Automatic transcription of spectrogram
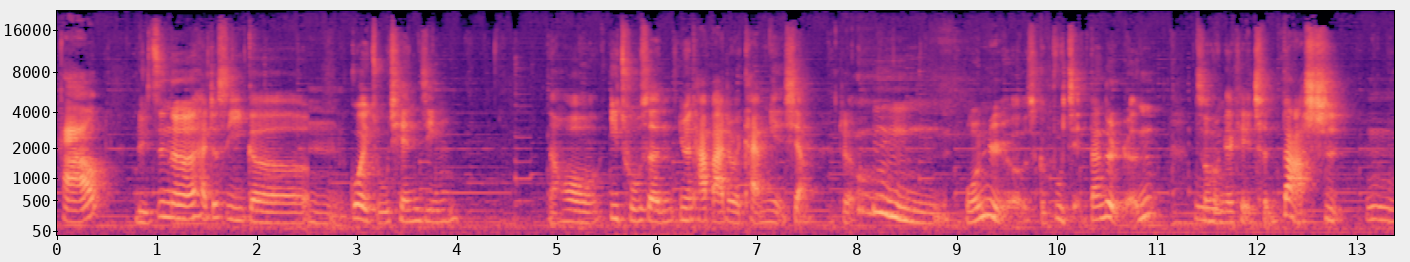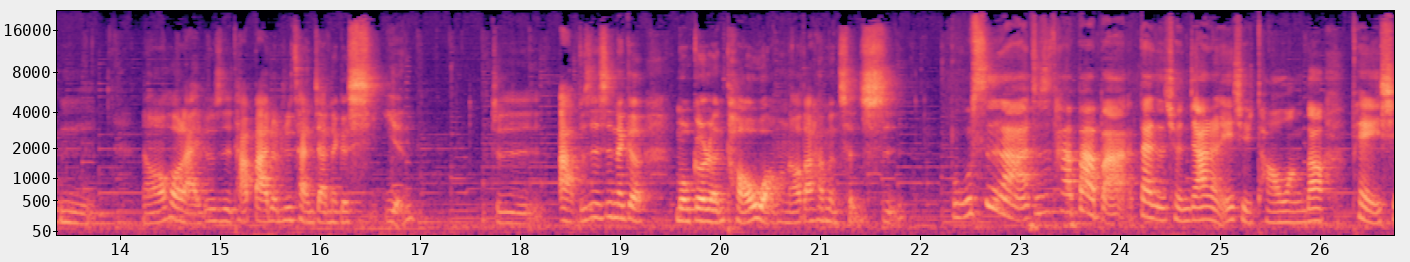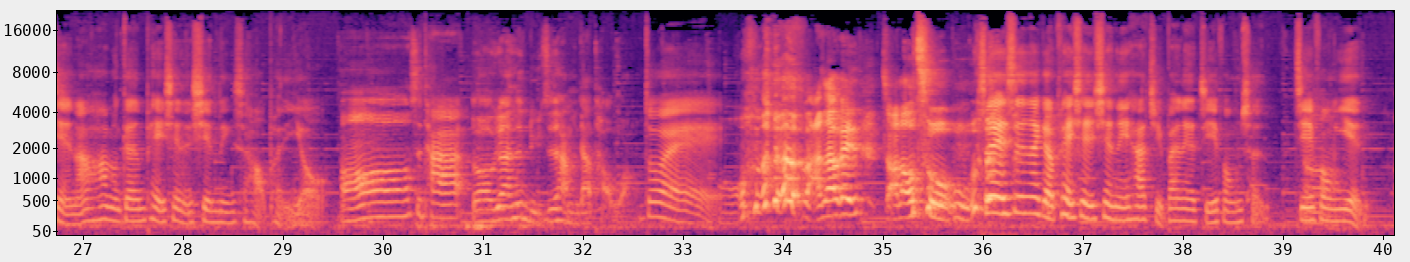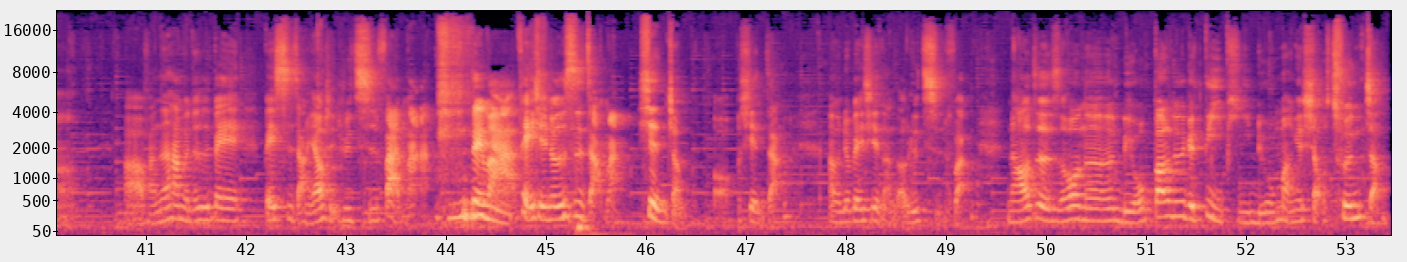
好，吕雉呢，她就是一个嗯。贵族千金，然后一出生，因为她爸就会看面相，就嗯，我女儿是个不简单的人，之后应该可以成大事。嗯，嗯，然后后来就是他爸就去参加那个喜宴，就是啊，不是是那个某个人逃亡，然后到他们城市，不是啦，就是他爸爸带着全家人一起逃亡到沛县，然后他们跟沛县的县令是好朋友。哦，是他，哦，原来是吕雉他们家逃亡，对，哦，马上被抓到错误。所以是那个沛县县令他举办那个接风城接风宴。啊，反正他们就是被被市长邀请去吃饭嘛，对吧？沛县就是市长嘛，县长，哦，县长，他们就被县长找去吃饭。然后这个时候呢，刘邦就是个地痞流氓，一个小村长，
